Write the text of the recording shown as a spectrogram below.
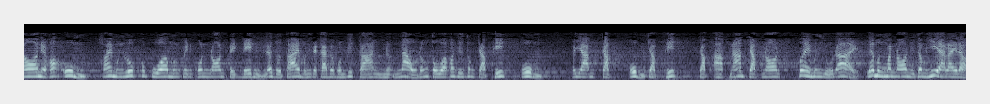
นอนเนี่ยเขาอุ้มเขาให้มึงลุกเขากลัว มึงเป็นคนนอนติดดิน แล้วสุดท้ายมึงจะกลายเป็นคนพิการเน่าทั้งตัวเขาจึงต้องจับพิก อุ้ม พยายามจับอุ้มจับพิก จับอาบน้ำจับนอนเพื่อให้มึงอยู่ได้ แล้วมึงมานอนอยู่ทำเฮียอะไรเรา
